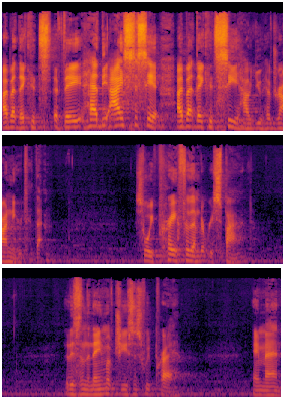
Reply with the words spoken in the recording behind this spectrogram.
I bet they could, if they had the eyes to see it, I bet they could see how you have drawn near to them. So we pray for them to respond. It is in the name of Jesus we pray. Amen.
